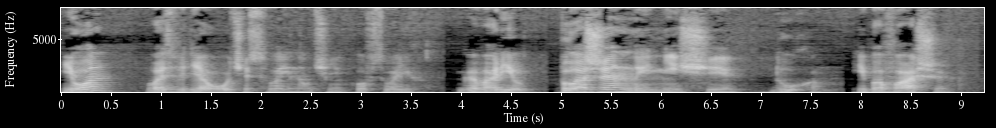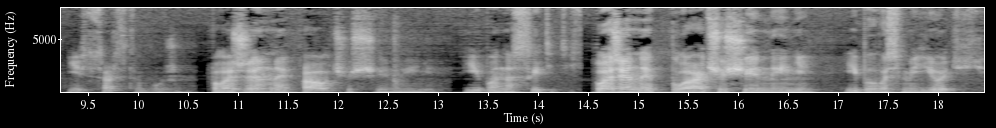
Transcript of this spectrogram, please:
И он, возведя очи свои на учеников своих, говорил, «Блаженные нищие духом, ибо ваши есть Царство Божие. Блаженные алчущие ныне, ибо насытитесь. Блаженны плачущие ныне, ибо вы смеетесь.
